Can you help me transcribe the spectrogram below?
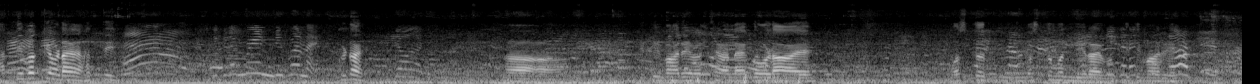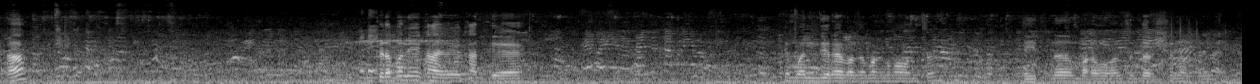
हत्ती बघ केवढा आहे हत्ती. कुठं आहे. हा. किती भारी बघ छान आहे घोडा आहे. मस्त मस्त मंदिर आहे बघ किती भारी आहे. हा? इकडं पण एक आहे एक हत्ती आहे. ते मंदिर आहे बघा बाळूमामांचं इथनं बाळूमामांचं दर्शन आपण घेऊया.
